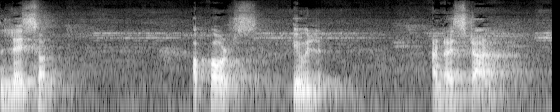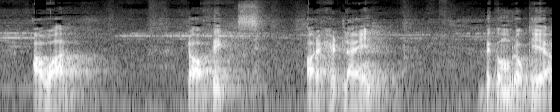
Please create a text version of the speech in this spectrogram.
lesson of course you will understand our topics or headline become rokia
